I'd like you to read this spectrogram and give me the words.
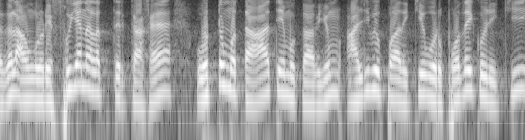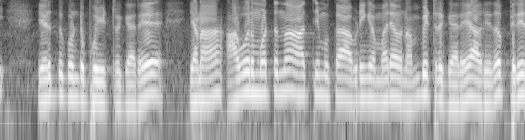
அவர்கள் அவங்களுடைய சுயநலத்திற்காக ஒட்டுமொத்த அதிமுகவையும் அழிவு பாதைக்கு ஒரு புதைக்குழிக்கு எடுத்துக்கொண்டு போயிட்டு இருக்காரு ஏன்னா அவர் மட்டும்தான் அதிமுக அப்படிங்கிற மாதிரி அவர் நம்பிட்டு இருக்காரு அவர் ஏதோ பெரிய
